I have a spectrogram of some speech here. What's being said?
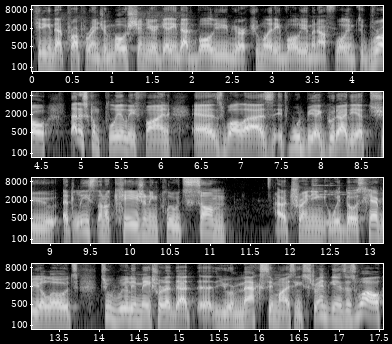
hitting that proper range of motion, you're getting that volume, you're accumulating volume, enough volume to grow, that is completely fine, as well as it would be a good idea to, at least on occasion, include some uh, training with those heavier loads to really make sure that, that uh, you're maximizing strength gains as well.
